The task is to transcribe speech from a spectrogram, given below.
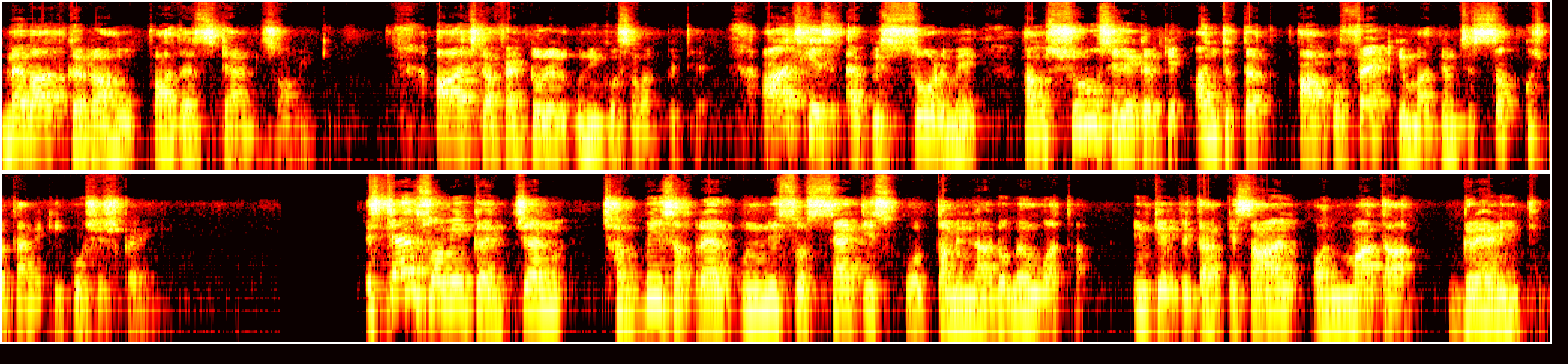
मैं बात कर रहा हूँ फादर स्टैंड स्वामी की। आज का फैक्टोरियल उन्हीं को समर्पित है। आज के इस एपिसोड में हम शुरू से लेकर के अंत तक आपको फैक्ट के माध्यम से सब कुछ बताने की कोशिश करेंगे। स्टैन स्वामी का जन्म 26 अप्रैल 1937 को तमिलनाडु में हुआ था। इनके पिता किसान और माता गृहिणी थी।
